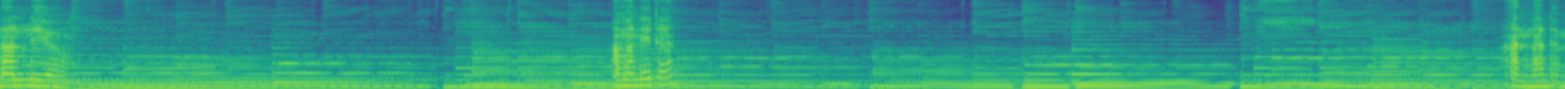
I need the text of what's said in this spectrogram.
anlıyor. Ama neden? Anladım.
